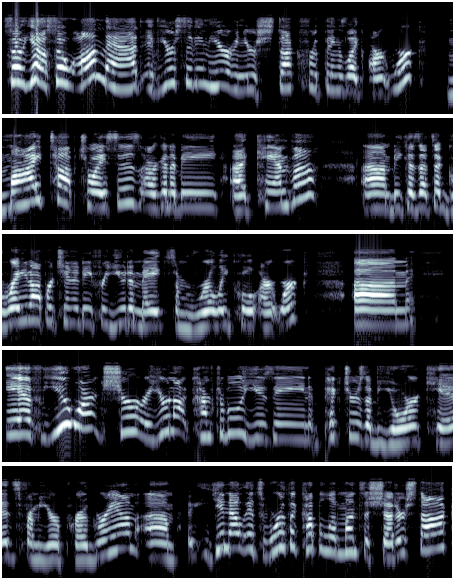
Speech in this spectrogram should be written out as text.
so yeah, so on that, if you're sitting here and you're stuck for things like artwork, my top choices are going to be uh, Canva um, because that's a great opportunity for you to make some really cool artwork. Um, if you aren't sure or you're not comfortable using pictures of your kids from your program, um, you know, it's worth a couple of months of Shutterstock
